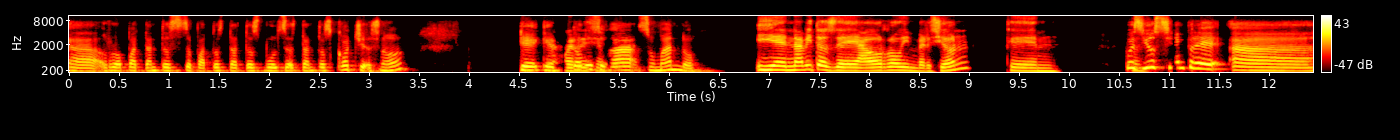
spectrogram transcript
ah, ropa, tantos zapatos, tantas bolsas, tantos coches, ¿no? Que, todo se va sumando. ¿Y en hábitos de ahorro o inversión? Que, pues yo siempre, uh,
